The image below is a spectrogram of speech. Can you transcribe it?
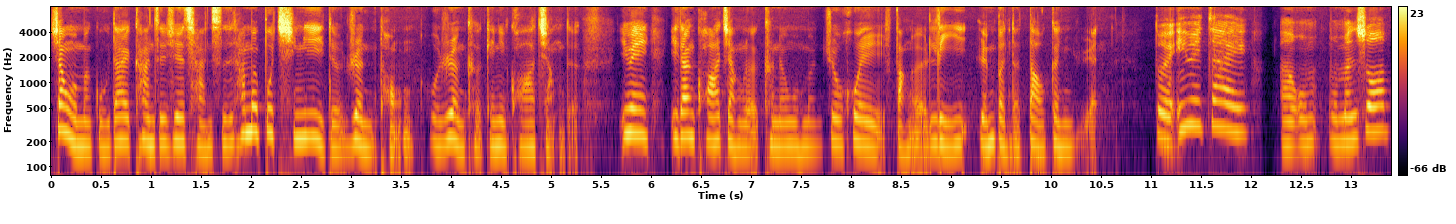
像我们古代看这些禅师，他们不轻易的认同或认可给你夸奖的，因为一旦夸奖了，可能我们就会反而离原本的道更远。对，因为在呃，我我们说，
